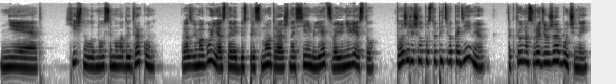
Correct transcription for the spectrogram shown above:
«Нет!» — хищно улыбнулся молодой дракон. «Разве могу я оставить без присмотра аж на семь лет свою невесту? Тоже решил поступить в академию? Так ты у нас вроде уже обученный.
